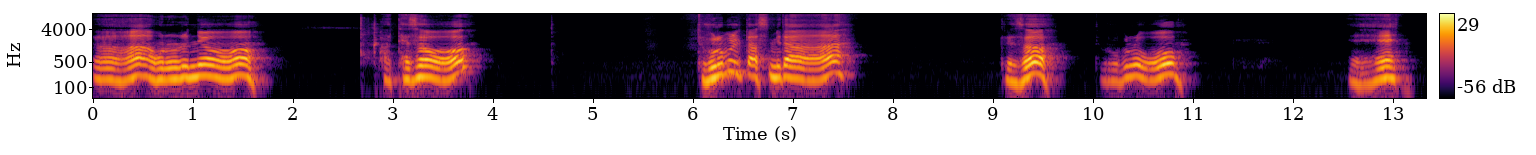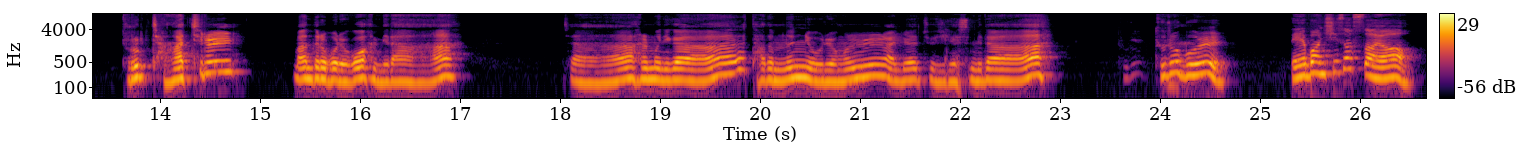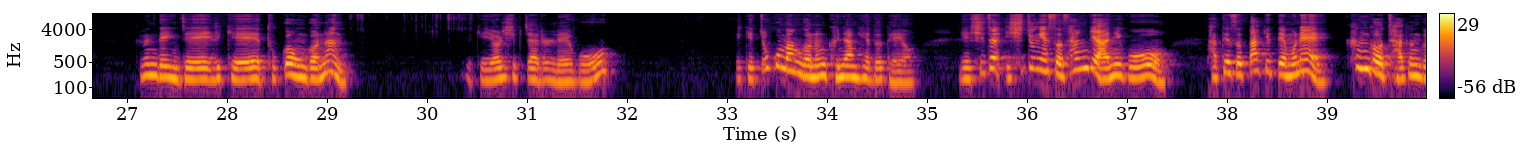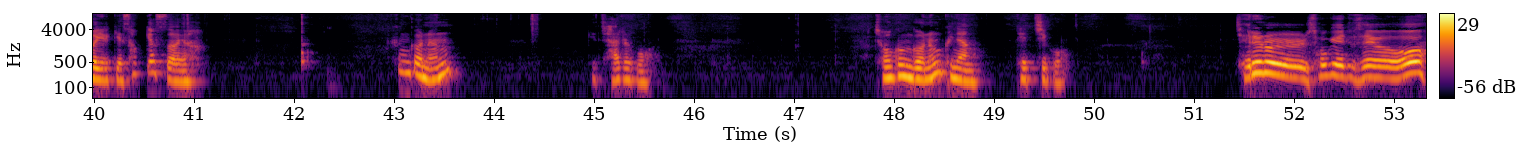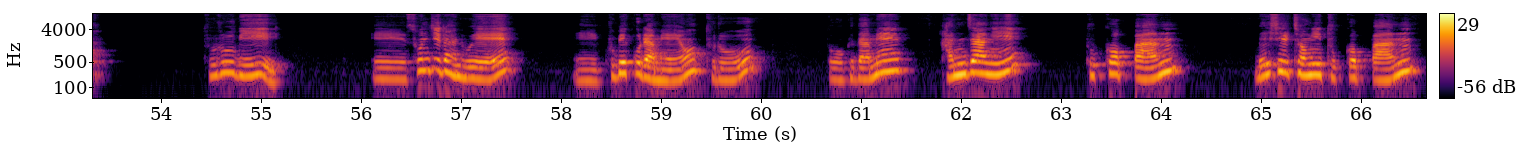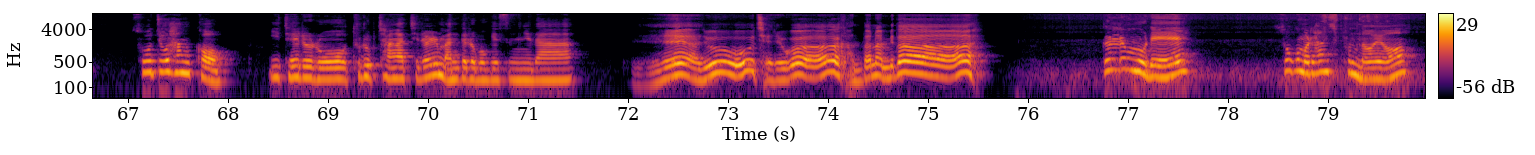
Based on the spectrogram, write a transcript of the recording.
자, 오늘은요, 밭에서 두릅을 땄습니다. 그래서 두릅으로, 예, 두릅 장아찌를 만들어 보려고 합니다. 자, 할머니가 다듬는 요령을 알려주시겠습니다. 두릅을 네 번 씻었어요. 그런데 이제 이렇게 두꺼운 거는 이렇게 열십자를 내고 이렇게 조그만 거는 그냥 해도 돼요. 이게 시장, 시중에서 산 게 아니고 밭에서 땄기 때문에 큰 거, 작은 거 이렇게 섞였어요. 큰 거는 이렇게 자르고 적은 거는 그냥 데치고 재료를 소개해 주세요. 두릅이 에, 손질한 후에 900g이에요. 두릅. 또 그 다음에 간장이 두 컵 반, 매실청이 두 컵 반, 소주 한 컵. 이 재료로 두릅 장아찌를 만들어 보겠습니다. 예, 아주 재료가 간단합니다. 끓는 물에 소금을 한 스푼 넣어요.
